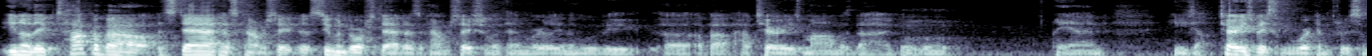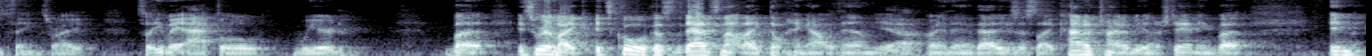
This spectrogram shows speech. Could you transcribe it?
you know, they talk about his dad has a conversation. Stephen Dorff's dad has a conversation with him early in the movie uh, about how Terry's mom has died, and he's Terry's basically working through some things, right? So he may act a little weird, but it's weird. Like it's cool because the dad's not like don't hang out with him, Yeah. or anything like that. He's just like kind of trying to be understanding, but in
